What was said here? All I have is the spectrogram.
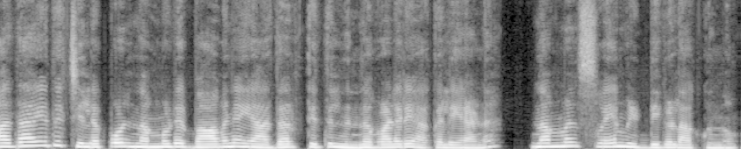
അതായത് ചിലപ്പോൾ നമ്മുടെ ഭാവന യാഥാർത്ഥ്യത്തിൽ നിന്ന് വളരെ അകലെയാണ്. നമ്മൾ സ്വയം വിഡ്ഢികളാക്കുന്നു.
